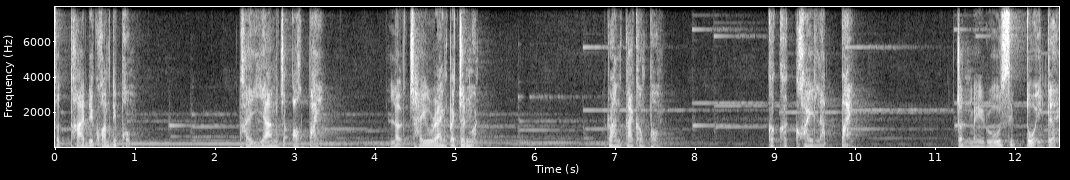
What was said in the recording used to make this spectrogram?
สุดท้ายด้วยความที่ผม พยายามจะออกไป แล้วใช้แรงไปจนหมด ร่างกายของผม ก็ค่อยๆหลับไป จนไม่รู้สึกตัวอีกเลย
